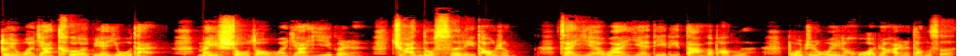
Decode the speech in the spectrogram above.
对我家特别优待，没收走我家一个人，全都死里逃生，在野外野地里搭个棚子，不知为了活着还是等死。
